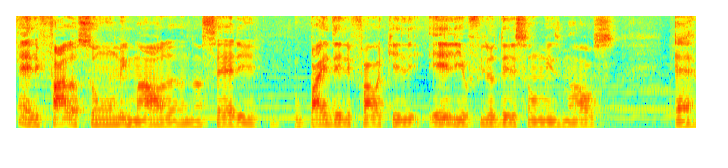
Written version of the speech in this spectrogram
É, ele fala, eu sou um homem mau na, na série. O pai dele fala que ele, ele e o filho dele são homens maus. É.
